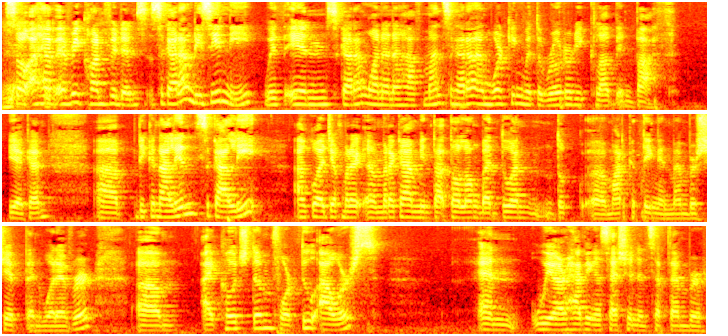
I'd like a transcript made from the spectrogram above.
Yeah. So I have every confidence. Sekarang di sini, within sekarang one and a half months, sekarang I'm working with the Rotary Club in Bath. Ya kan? Uh, dikenalin sekali, aku ajak mereka, mereka minta tolong bantuan untuk uh, marketing and membership and whatever. Um, I coach them for two hours, and we are having a session in September.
